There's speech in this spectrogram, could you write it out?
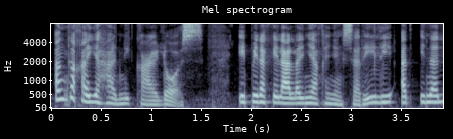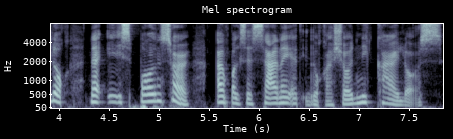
ang kakayahan ni Carlos. Ipinakilala niya ang kanyang sarili at inalok na i-sponsor ang pagsasanay at edukasyon ni Carlos.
